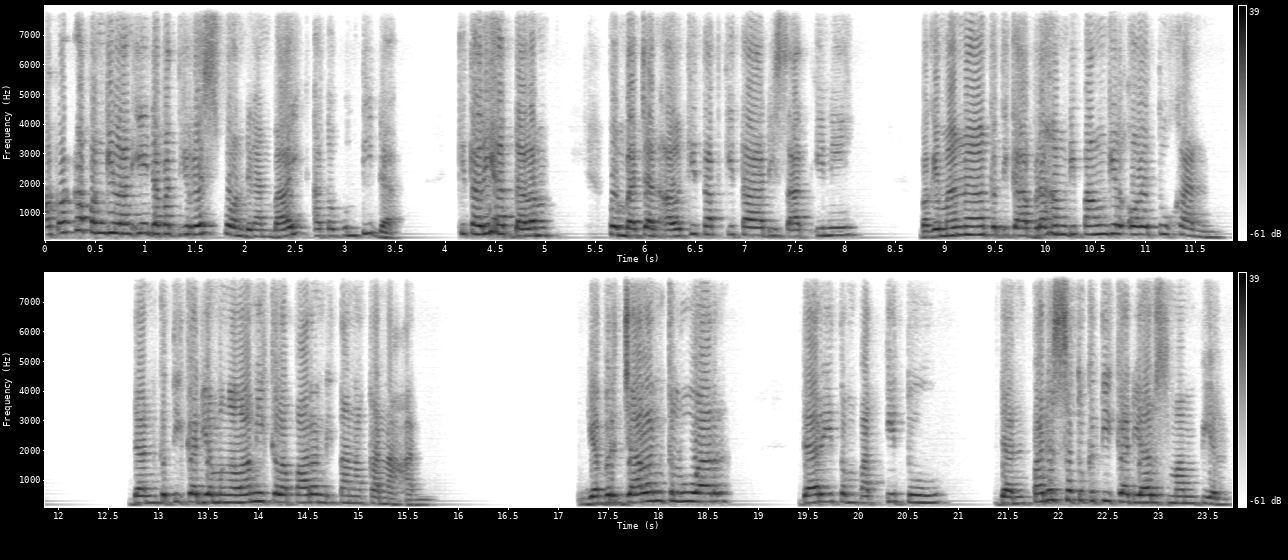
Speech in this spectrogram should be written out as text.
Apakah panggilan ini dapat direspon dengan baik ataupun tidak? Kita lihat dalam pembacaan Alkitab kita di saat ini, bagaimana ketika Abraham dipanggil oleh Tuhan dan ketika dia mengalami kelaparan di tanah Kanaan. Dia berjalan keluar dari tempat itu dan pada suatu ketika dia harus mampir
